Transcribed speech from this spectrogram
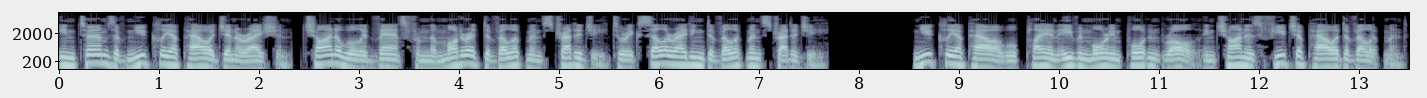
In terms of nuclear power generation, China will advance from the moderate development strategy to accelerating development strategy. Nuclear power will play an even more important role in China's future power development.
